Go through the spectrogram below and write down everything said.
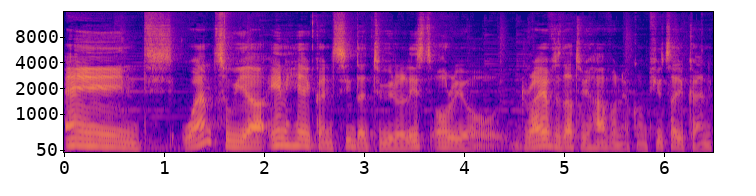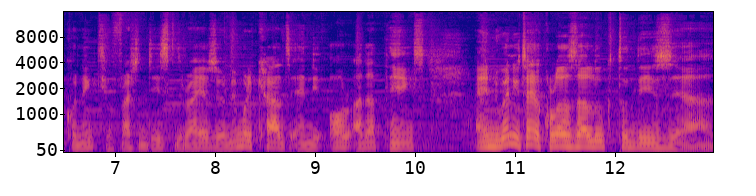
and once we are in here you can see that we list all your drives that you have on your computer. You can connect your flash disk drives your memory cards and all other things. And when you take a closer look to this uh,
